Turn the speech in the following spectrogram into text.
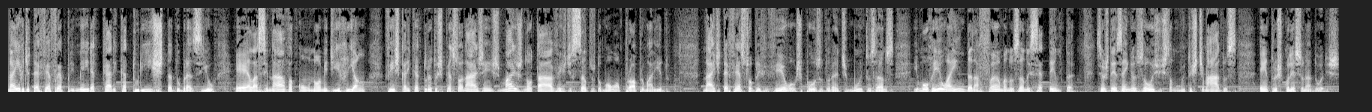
Nair de Tefé foi a primeira caricaturista do Brasil. Ela assinava com o nome de Rian, fez caricaturas dos personagens mais notáveis de Santos Dumont ao próprio marido. Nair de Tefé sobreviveu ao esposo durante muitos anos e morreu ainda na fama nos anos 70. Seus desenhos hoje são muito estimados entre os colecionadores.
